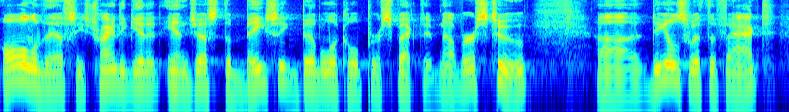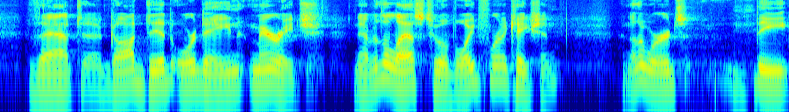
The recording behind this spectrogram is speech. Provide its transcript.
all of this. He's trying to get it in just the basic biblical perspective. Now, verse 2 uh, deals with the fact that uh, God did ordain marriage. Nevertheless, to avoid fornication, in other words, the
